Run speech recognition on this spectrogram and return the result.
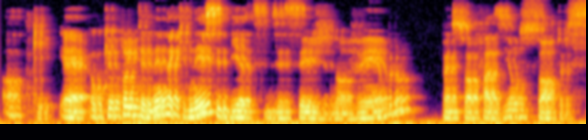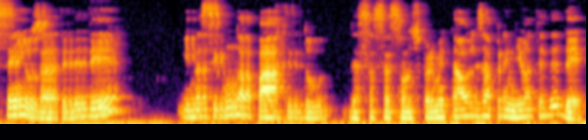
Ok. É, o que eu estou entendendo é que nesse dia 16 de novembro, o pessoal fazia um software sem usar TDD e na segunda parte do, dessa sessão experimental eles aprendiam a TDD.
